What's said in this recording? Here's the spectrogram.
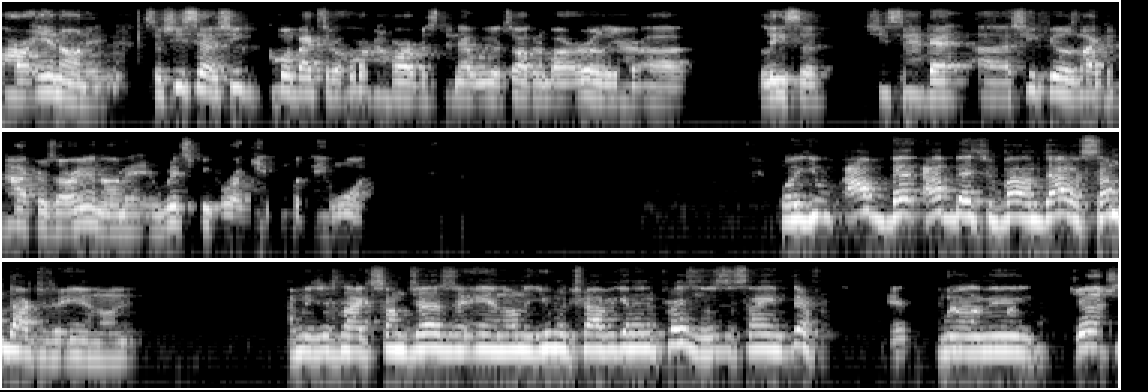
Are in on it. So she said she going back to the organ harvesting that we were talking about earlier. Uh, Lisa, she said that uh, she feels like the doctors are in on it, and rich people are getting what they want. Well, you, I bet, I bet you bottom dollar, some doctors are in on it. I mean, just like some judges are in on the human trafficking in the prison. It's the same difference. Yeah. You know what I mean? Judge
